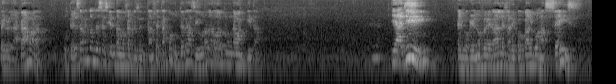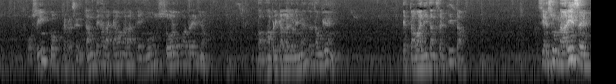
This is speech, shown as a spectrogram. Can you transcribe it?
Pero en la Cámara, ustedes saben dónde se sientan los representantes, están como ustedes así, uno al lado de otro en una banquita. Y allí el gobierno federal le radicó cargos a seis o cinco representantes a la Cámara en un solo cuatrenio. Vamos a aplicarle a Johnny Méndez también, que estaba allí tan cerquita. Si en sus narices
